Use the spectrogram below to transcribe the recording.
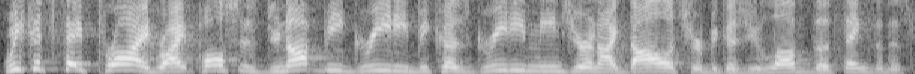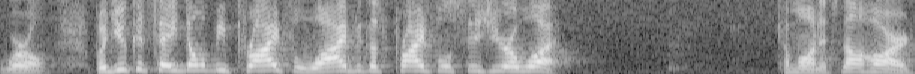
We could say pride, right? Paul says, do not be greedy because greedy means you're an idolater because you love the things of this world. But you could say, don't be prideful. Why? Because prideful says you're a what? Come on, it's not hard.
